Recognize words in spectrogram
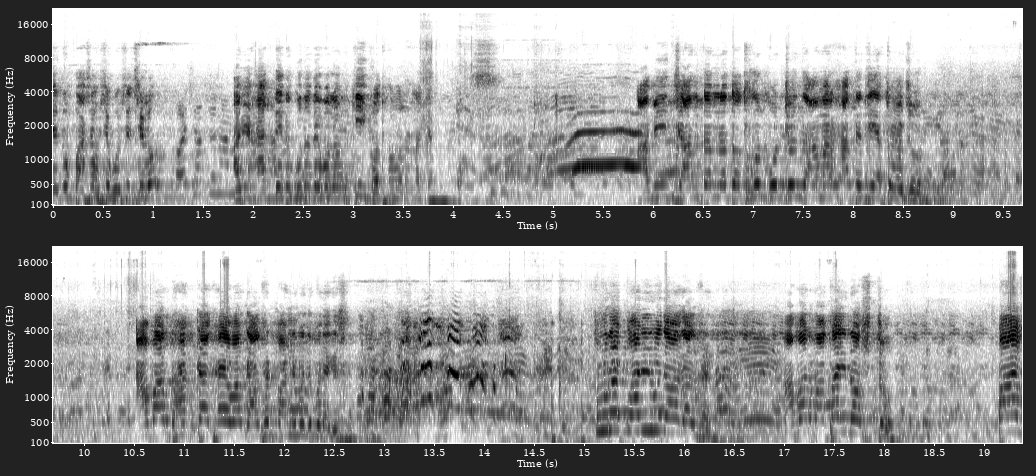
এরকম পাশাপাশি বসেছিল। আমি হাত দিয়ে গুঁতাতে বললাম কি কথা বলো না কেন? আমি জানতাম না ততক্ষণ পর্যন্ত আমার হাতে যে এত ওজন। আমার ধাক্কা খায় আমার গার্লফ্রেন্ড পানির মধ্যে পড়ে গেছে। পুরো পানির মধ্যে আমার গার্লফ্রেন্ড আমার মাথায় নষ্ট। পাঁচ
